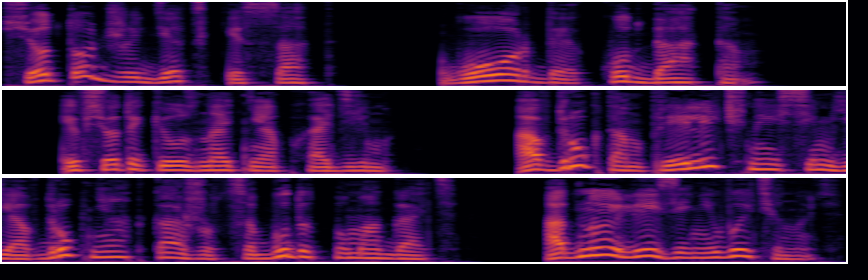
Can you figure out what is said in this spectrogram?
Все тот же детский сад. Гордая, куда там. И все-таки узнать необходимо. А вдруг там приличная семья, вдруг не откажутся, будут помогать. Одной лезе не вытянуть.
